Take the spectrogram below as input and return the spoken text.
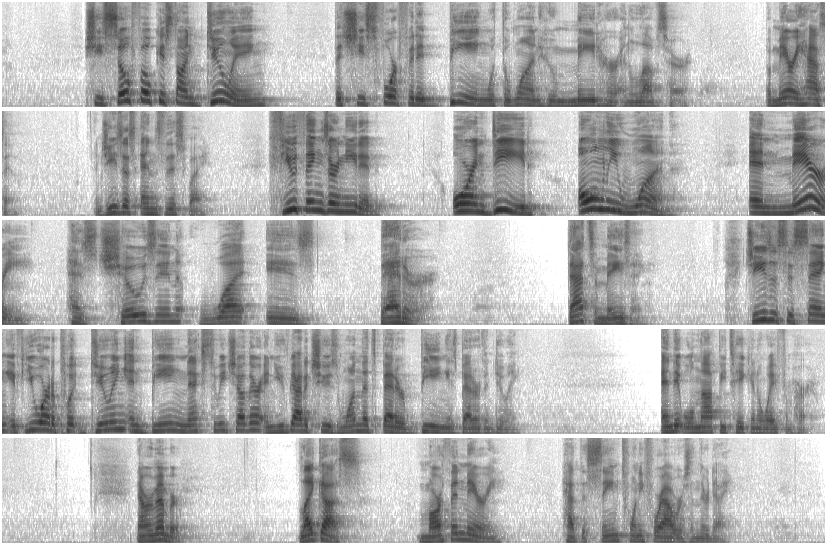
She's so focused on doing that she's forfeited being with the one who made her and loves her. But Mary hasn't. And Jesus ends this way Few things are needed, or indeed only one. And Mary has chosen what is better. That's amazing. Jesus is saying if you are to put doing and being next to each other and you've got to choose one that's better, being is better than doing. And it will not be taken away from her. Now remember, like us, Martha and Mary had the same 24 hours in their day.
